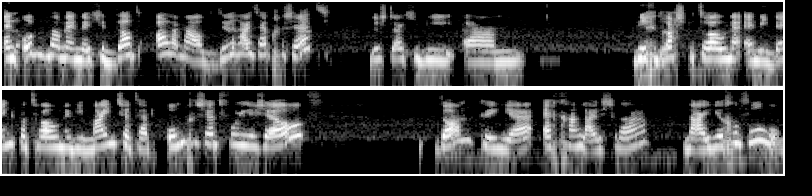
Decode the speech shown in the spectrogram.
En op het moment dat je dat allemaal de deur uit hebt gezet, dus dat je die, um, die gedragspatronen en die denkpatronen, die mindset hebt omgezet voor jezelf, dan kun je echt gaan luisteren naar je gevoel.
